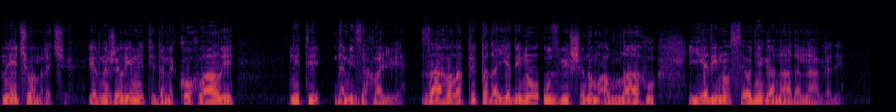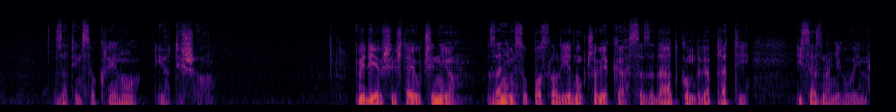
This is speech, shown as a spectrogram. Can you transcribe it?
neću vam reći, jer ne želim niti da me ko hvali, niti da mi zahvaljuje zahvala pripada jedino uzvišenom Allahu i jedino se od njega nadam nagradi. Zatim se okrenuo i otišao. Vidjevši šta je učinio, za njim su poslali jednog čovjeka sa zadatkom da ga prati i sazna njegovo ime.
